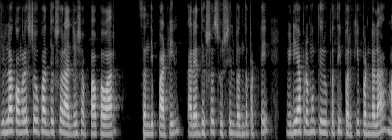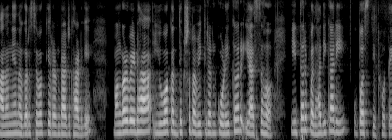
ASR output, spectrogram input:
जिल्हा काँग्रेसचे उपाध्यक्ष राजेश अप्पा पवार संदीप पाटील कार्याध्यक्ष सुशील बंदपट्टे मीडिया प्रमुख तिरुपती परकी पंडला माननीय नगरसेवक किरणराज घाडगे मंगळवेढा युवक अध्यक्ष रविकिरण कोळेकर यासह इतर पदाधिकारी उपस्थित होते.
